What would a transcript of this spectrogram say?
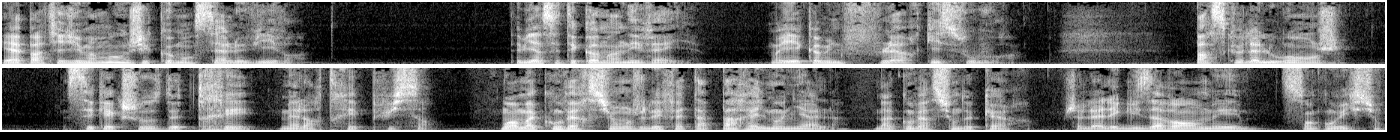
Et à partir du moment où j'ai commencé à le vivre, eh bien c'était comme un éveil voyez, comme une fleur qui s'ouvre. Parce que la louange, c'est quelque chose de très, mais alors très puissant. Moi, ma conversion, je l'ai faite à Parelmonial, ma conversion de cœur. J'allais à l'église avant, mais sans conviction.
